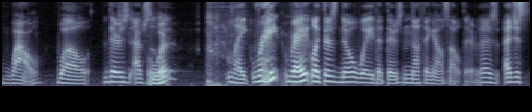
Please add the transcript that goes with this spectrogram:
wow, well, there's absolutely what? like right right? Like there's no way that there's nothing else out there. There's i just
